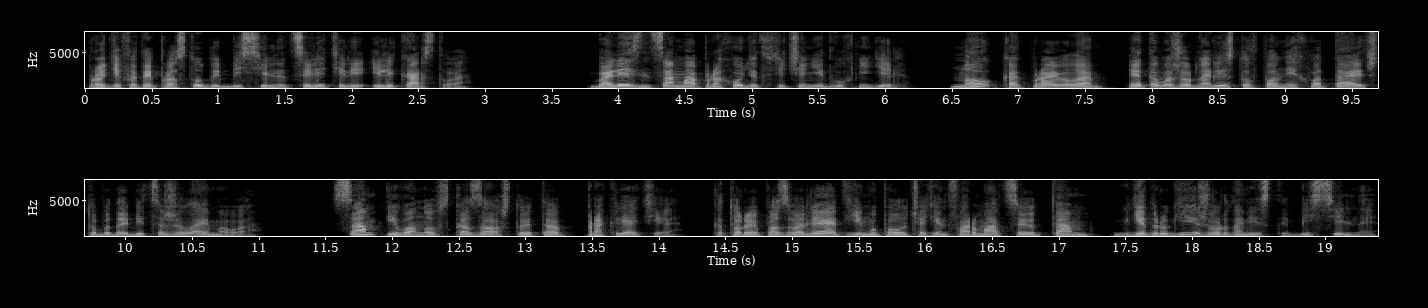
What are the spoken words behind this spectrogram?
Против этой простуды бессильны целители и лекарства. Болезнь сама проходит в течение двух недель. Но, как правило, этого журналисту вполне хватает, чтобы добиться желаемого. Сам Иванов сказал, что это проклятие, которое позволяет ему получать информацию там, где другие журналисты бессильны.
